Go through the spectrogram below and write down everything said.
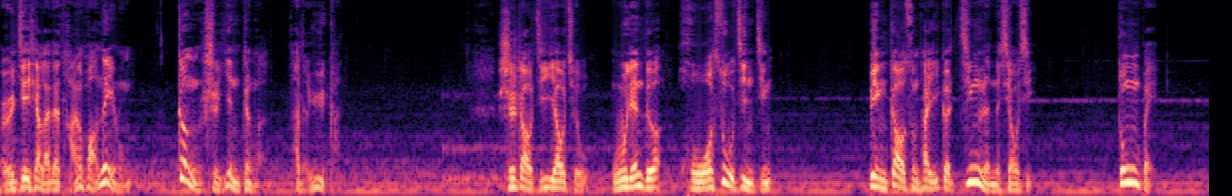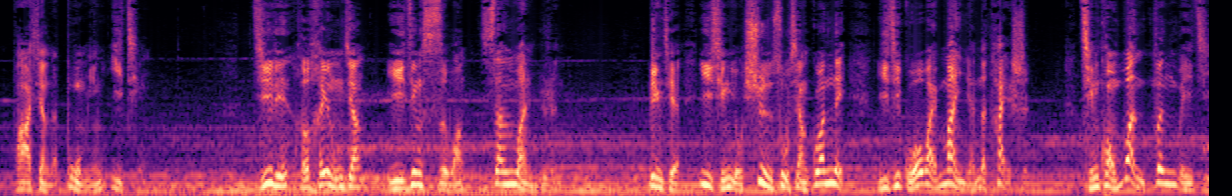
而接下来的谈话内容，更是印证了他的预感。施肇基要求伍连德火速进京，并告诉他一个惊人的消息：东北发现了不明疫情，吉林和黑龙江已经死亡三万余人，并且疫情有迅速向关内以及国外蔓延的态势，情况万分危急。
